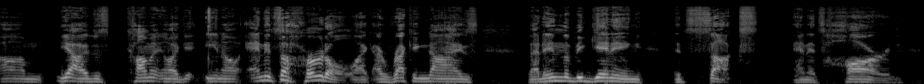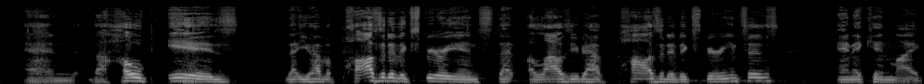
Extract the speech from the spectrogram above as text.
Um, yeah, I just comment like you know, and it's a hurdle. Like I recognize that in the beginning it sucks and it's hard, and the hope is that you have a positive experience that allows you to have positive experiences and it can like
